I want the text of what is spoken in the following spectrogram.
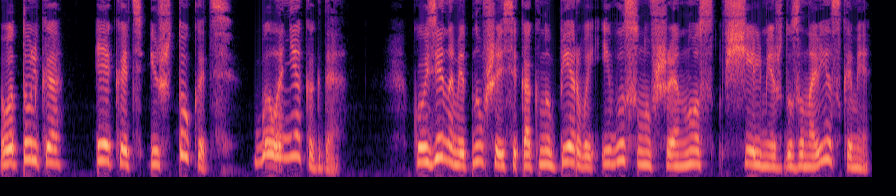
Вот только экать и штокать было некогда. Кузина, метнувшаяся к окну первой и высунувшая нос в щель между занавесками,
